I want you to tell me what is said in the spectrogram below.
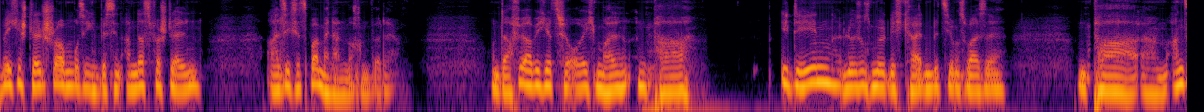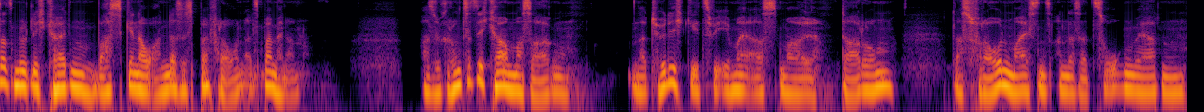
welche Stellschrauben muss ich ein bisschen anders verstellen, als ich es jetzt bei Männern machen würde? Und dafür habe ich jetzt für euch mal ein paar Ideen, Lösungsmöglichkeiten beziehungsweise ein paar ähm, Ansatzmöglichkeiten, was genau anders ist bei Frauen als bei Männern. Also grundsätzlich kann man mal sagen, Natürlich geht es wie immer erstmal darum, dass Frauen meistens anders erzogen werden,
